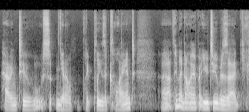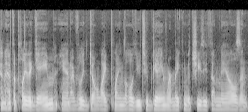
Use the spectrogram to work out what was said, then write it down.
having to, you know, like please a client. Uh, thing I don't like about YouTube is that you kind of have to play the game, and I really don't like playing the whole YouTube game where making the cheesy thumbnails and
